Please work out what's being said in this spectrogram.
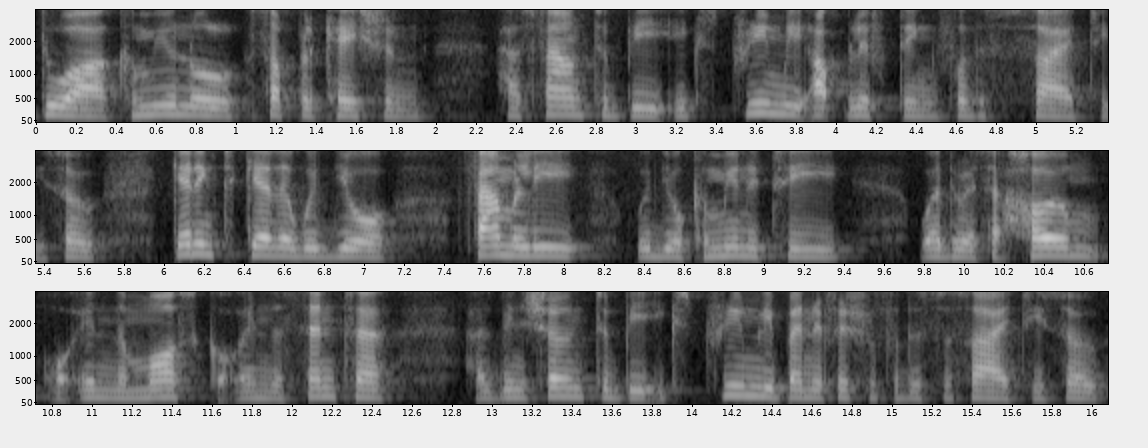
dua, communal supplication has found to be extremely uplifting for the society. So, getting together with your family, with your community, whether it's at home or in the mosque or in the center, has been shown to be extremely beneficial for the society. So,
